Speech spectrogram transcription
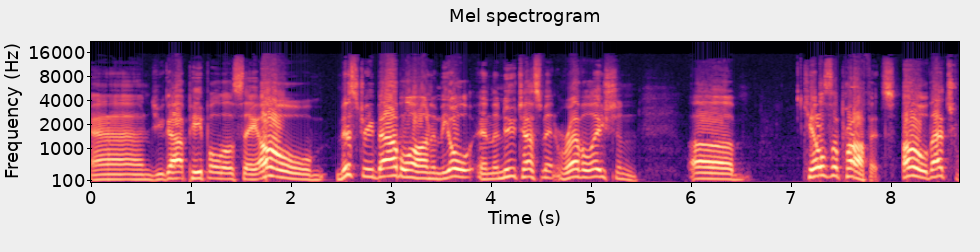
And you got people who say, "Oh, Mystery Babylon in the old in the New Testament Revelation uh, kills the prophets." Oh, that's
